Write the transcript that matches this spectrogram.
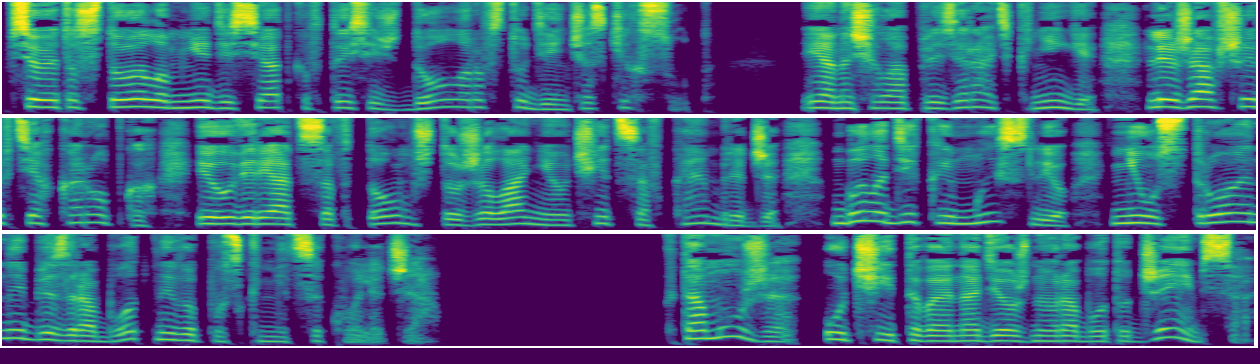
все это стоило мне десятков тысяч долларов студенческих суд. Я начала презирать книги, лежавшие в тех коробках, и уверяться в том, что желание учиться в Кембридже было дикой мыслью неустроенной безработной выпускницы колледжа. К тому же, учитывая надежную работу Джеймса,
